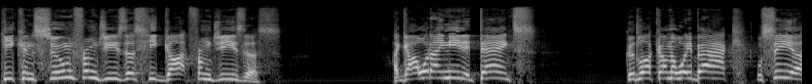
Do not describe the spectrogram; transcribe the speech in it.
he consumed from Jesus, he got from Jesus. I got what I needed, thanks. Good luck on the way back. We'll see you.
